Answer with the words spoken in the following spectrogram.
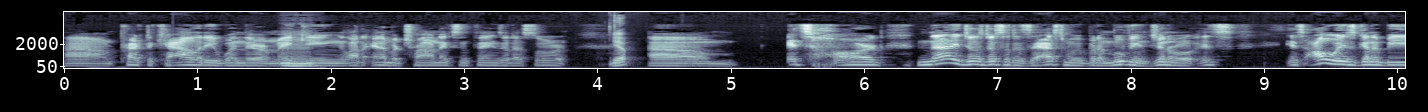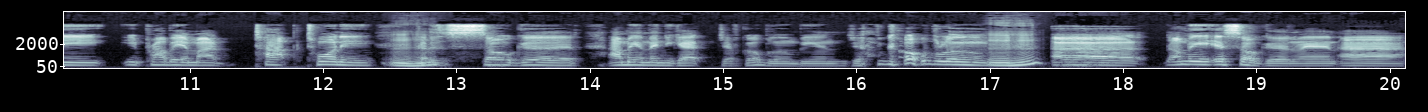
um, practicality when they were making a lot of animatronics and things of that sort. Yep. Um, it's hard, not just just a disaster movie, but a movie in general. It's it's always going to be probably in my top 20 because Mhm. it's so good. I mean, then you got Jeff Goldblum being Jeff Goldblum. Mhm. Uh, I mean, it's so good, man. Uh,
